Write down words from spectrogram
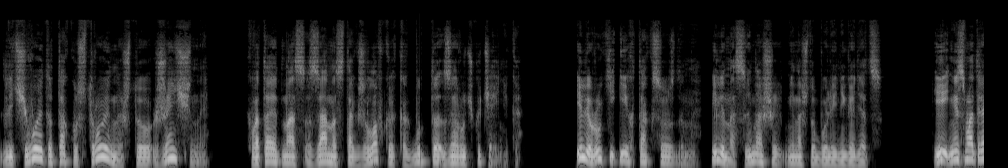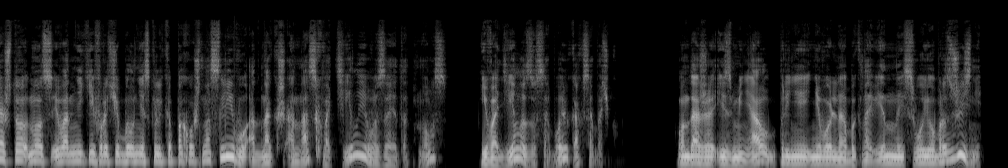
для чего это так устроено, что женщины хватает нас за нос так же ловко, как будто за ручку чайника. Или руки их так созданы, или носы наши ни на что более не годятся. И, несмотря что нос Ивана Никифоровича был несколько похож на сливу, однако ж она схватила его за этот нос и водила за собою, как собачку. Он даже изменял при ней невольно обыкновенный свой образ жизни.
